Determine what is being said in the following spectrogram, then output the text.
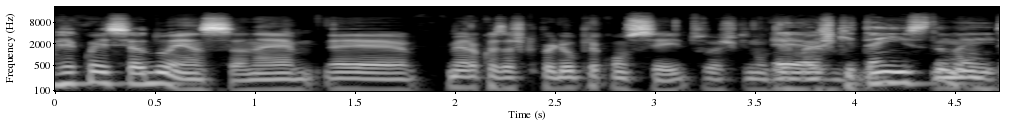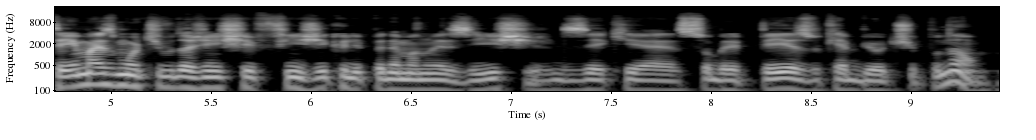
reconhecer a doença, né? É, primeira coisa, acho que perdeu o preconceito. Acho que não tem é, mais. Acho que tem isso também. Não tem mais motivo da gente fingir que o lipedema não existe, dizer que é sobrepeso, que é biotipo. Não.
